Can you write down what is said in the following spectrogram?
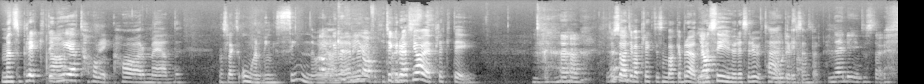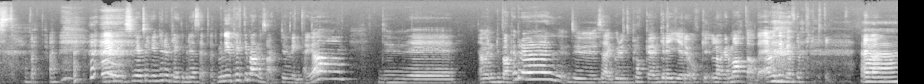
Men så präktighet håll, har med någon slags ordningssinne att Ja, göra eller? Tycker du att jag är präktig? Du sa att jag var präktig som bakar bröd, men Ja. du ser ju hur det ser ut här Jo, till exempel. Nej, det är inte så större. Nej, så jag tycker inte du är präktig på det sättet. Men du är präktig på andra saker. Du är vegetarian, du, eh, ja, men du bakar bröd, du så här, går ut och plockar grejer och lagar mat av det. Ja, men det är ganska präktigt. Uh,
